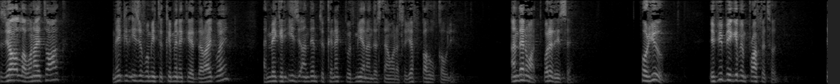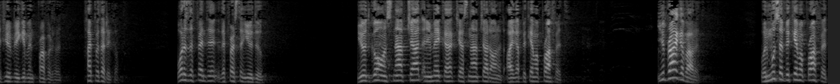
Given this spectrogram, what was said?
He says, Ya Allah, when I talk, make it easy for me to communicate the right way and make it easy on them to connect with me and understand what I say. يَفْقَهُ قَوْلِي And then what? What did he say? For you, if you be given prophethood, if you be given prophethood, hypothetical, what is the first thing you do? You would go on Snapchat and you make a Snapchat on it. I became a prophet. You brag about it. When Musa became a prophet,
